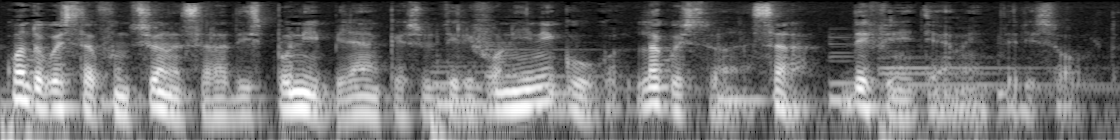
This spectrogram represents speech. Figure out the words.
Quando questa funzione sarà disponibile anche sui telefonini Google, la questione sarà definitivamente risolta.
